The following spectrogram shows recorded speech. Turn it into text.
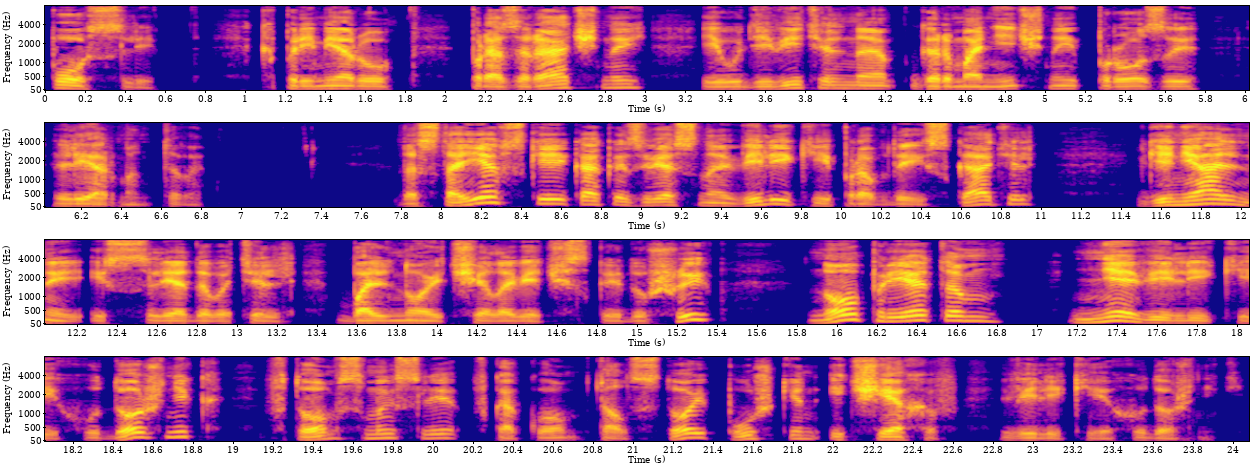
после, к примеру, прозрачной и удивительно гармоничной прозы Лермонтова. Достоевский, как известно, великий правдоискатель, гениальный исследователь больной человеческой души — но при этом не великий художник в том смысле, в каком Толстой, Пушкин и Чехов — великие художники.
